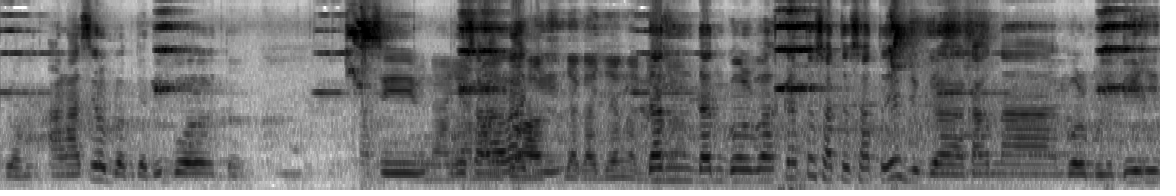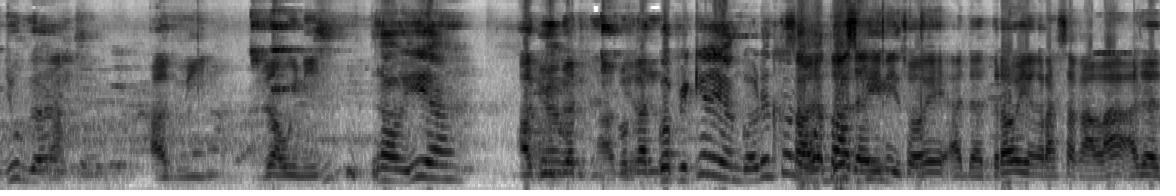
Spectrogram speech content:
belum alhasil belum jadi gol itu. Masih Nah, berusaha tuh lagi. jaga-jaga gitu. Dan dan gol Barca tuh satu-satunya juga karena gol bunuh diri juga. Ah. Agri draw ini. Draw iya. Agri Yang- bukan Gue pikir yang golin tuh Soalnya tuh ada ini coy, ada draw yang rasa kalah, ada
